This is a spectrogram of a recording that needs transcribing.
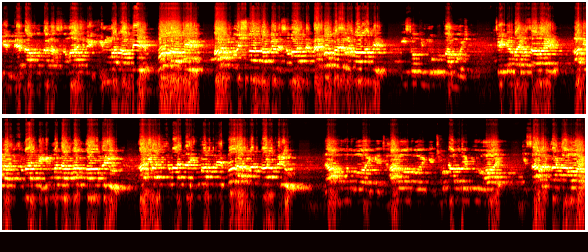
કે નેતા પોતાના સમાજને હિંમત આપે, બળ આપે, આત્મવિશ્વાસ આપે અને સમાજને બેઠો કરે લડવા માટે. એ સૌથી મોટું કામ હોય છે. ચૈતરભાઈ વસાવાએ આદિવાસી સમાજને હિંમત આપવાનું કામ કર્યું. આદિવાસી સમાજના યુવાનોને બળ આપવાનું કામ કર્યું. દાહોદ હોય કે ઝાલોદ હોય કે છોટાઉદેપુર હોય કે સાબરકાંઠા હોય,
